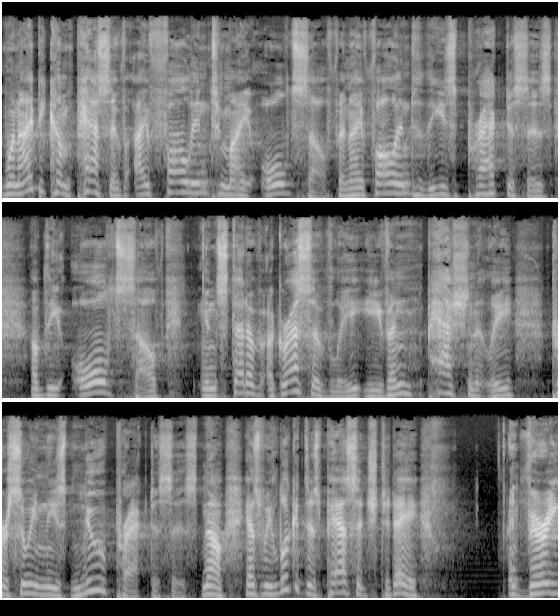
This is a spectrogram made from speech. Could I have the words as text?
when I become passive, I fall into my old self and I fall into these practices of the old self instead of aggressively, even passionately pursuing these new practices. Now, as we look at this passage today, it very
